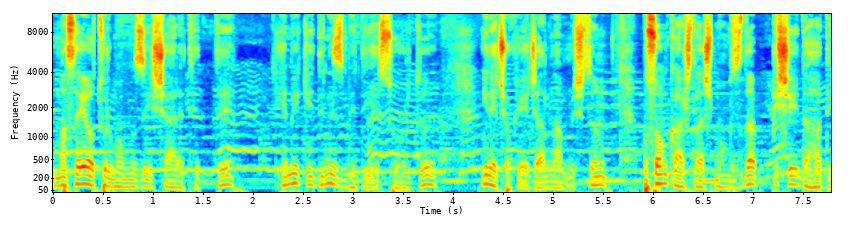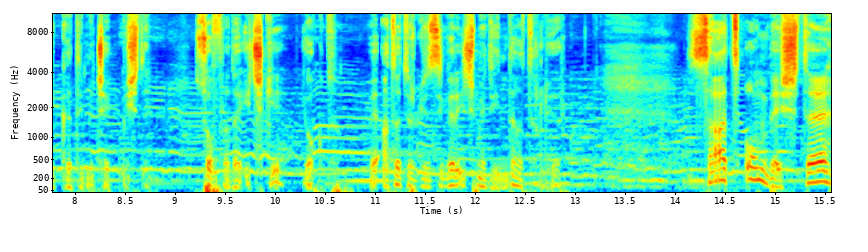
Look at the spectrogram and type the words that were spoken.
Masaya oturmamızı işaret etti. Yemek yediniz mi diye sordu. Yine çok heyecanlanmıştım. Bu son karşılaşmamızda bir şey daha dikkatimi çekmişti. Sofrada içki yoktu ve Atatürk'ün sigara içmediğini de hatırlıyorum. Saat 15'te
